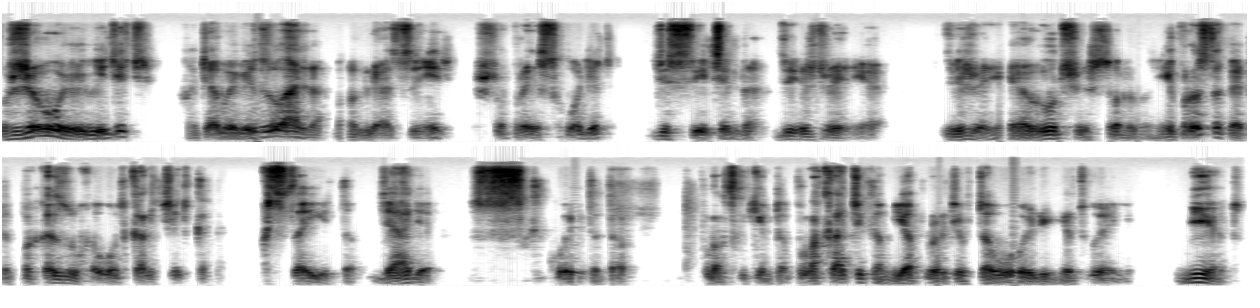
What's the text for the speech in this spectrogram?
вживую видеть, хотя бы визуально могли оценить, что происходит действительно движение, движение в лучшую сторону. Не просто какая-то показуха, вот картинка стоит там дядя с какой-то там с каким-то плакатиком «Я против того» или «Нет войны». Нет,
